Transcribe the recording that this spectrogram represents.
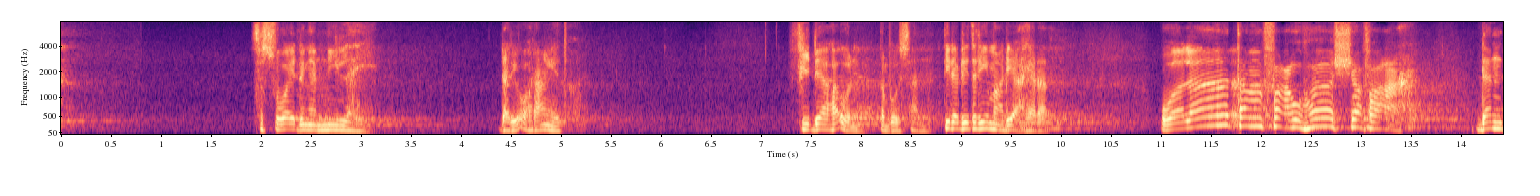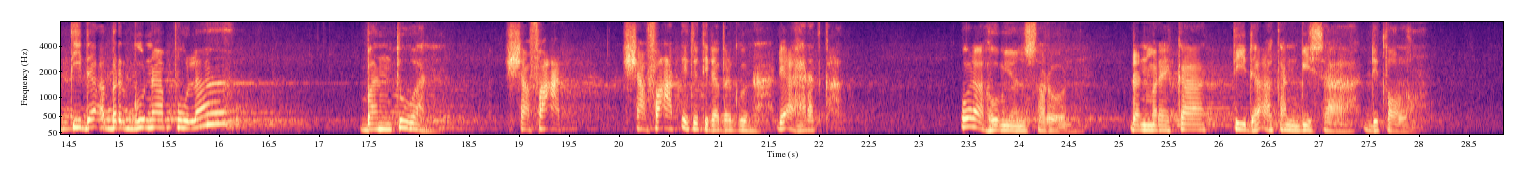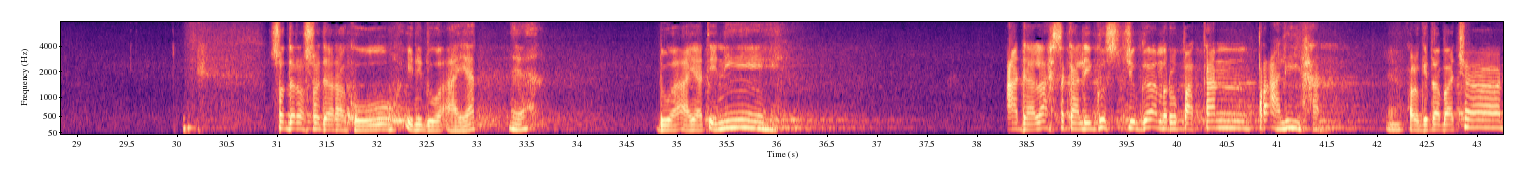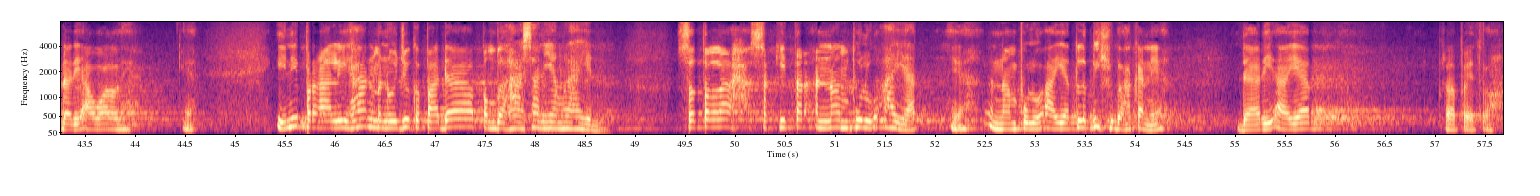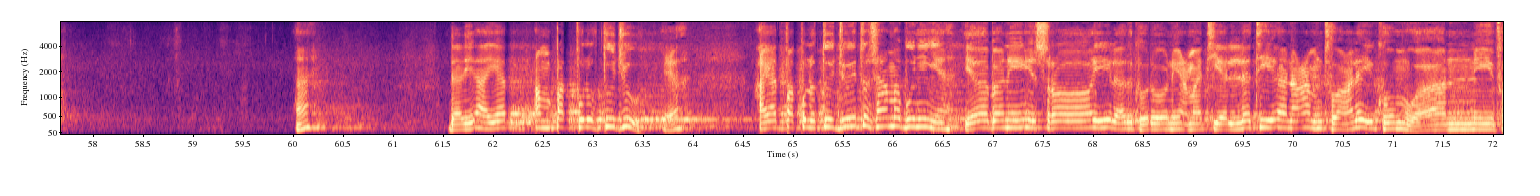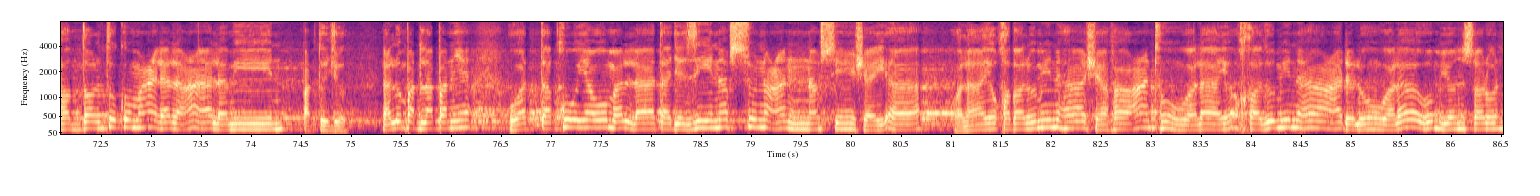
Sesuai dengan nilai dari orang itu. Fidaun tebusan. Tidak diterima di akhirat. Wala tanfa'uha syafa'ah dan tidak berguna pula bantuan syafaat syafaat itu tidak berguna di akhirat kelak. Walahum yunsarun dan mereka tidak akan bisa ditolong. Saudara-saudaraku, ini dua ayat ya. Dua ayat ini adalah sekaligus juga merupakan peralihan. Ya, kalau kita baca dari awal ya. Ini peralihan menuju kepada pembahasan yang lain setelah sekitar 60 ayat ya 60 ayat lebih bahkan ya dari ayat berapa itu Hah? dari ayat 47 ya Ayat 47 itu sama bunyinya. Ya Bani Israel, adhkuru ni'mati allati an'amtu alaikum wa anni faddaltukum 'alal alamin. 47. Lalu 48-nya wattaqu yawman la tajzi nafsun an nafsin syai'a wa la yuqbalu minha syafa'atu wa la yu'khadhu minha 'adlu wa la hum yunsarun.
